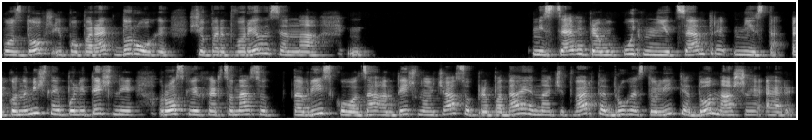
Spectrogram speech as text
поздовж і поперек дороги, що перетворилися на Місцеві прямокутні центри міста. Економічний і політичний розквіт Херсонесу Таврійського за античного часу припадає на 4-2 століття до нашої ери.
